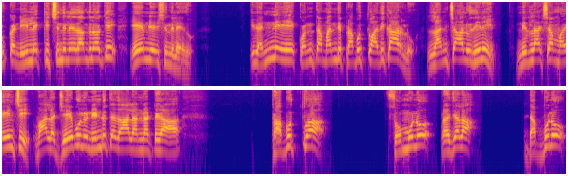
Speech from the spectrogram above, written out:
చుక్క నీళ్ళెక్కిచ్చింది లేదు అందులోకి ఏం చేసింది లేదు. ఇవన్నీ కొంతమంది ప్రభుత్వ అధికారులు లంచాలు తిని నిర్లక్ష్యం వహించి వాళ్ళ జేబులు నిండితే చాలన్నట్టుగా ప్రభుత్వ సొమ్మును ప్రజల డబ్బును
